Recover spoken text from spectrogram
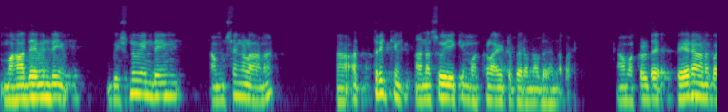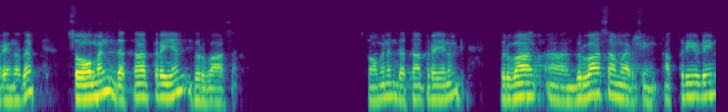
മഹാദേവന്റെയും വിഷ്ണുവിന്റെയും അംശങ്ങളാണ് അത്രയ്ക്കും അനസൂയയ്ക്കും മക്കളായിട്ട് പിറന്നത് എന്ന് പറയും. ആ മക്കളുടെ പേരാണ് പറയുന്നത് സോമൻ ദത്താത്രേയൻ ദുർവാസൻ. സോമനും ദത്താത്രേയനും ദുർവാ ദുർവാസ മഹർഷിയും അത്രിയുടെയും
